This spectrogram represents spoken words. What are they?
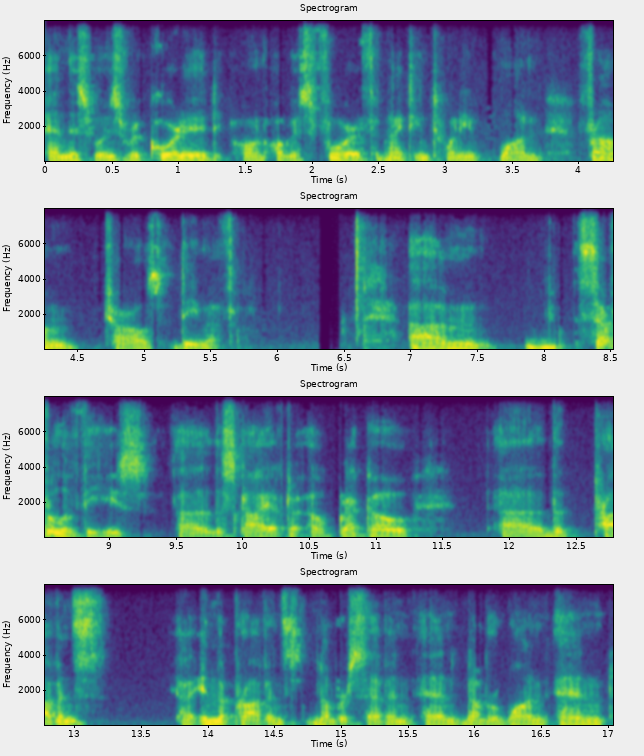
and this was recorded on August 4th, 1921, from Charles Demuth. Um, several of these, uh, The Sky After El Greco, uh, The Province uh, in the Province, number seven and number one, and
